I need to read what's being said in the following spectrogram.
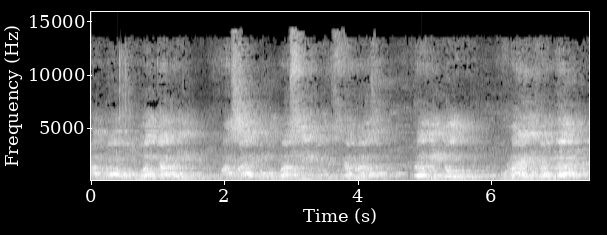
atau dua kali masa inkubasi COVID-19 terhitung mulai tanggal 9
